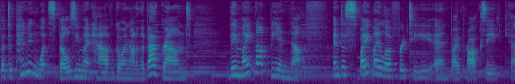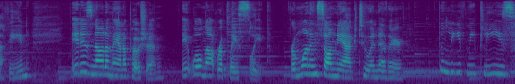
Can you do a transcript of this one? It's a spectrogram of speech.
but depending what spells you might have going on in the background, they might not be enough. And despite my love for tea and by proxy, caffeine, it is not a mana potion. It will not replace sleep. From one insomniac to another, believe me, please,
